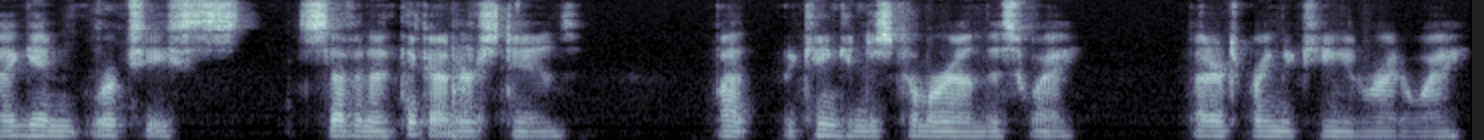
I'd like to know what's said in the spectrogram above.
again, rook c7, I think I understand. But the king can just come around this way. Better to bring the king in right away.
